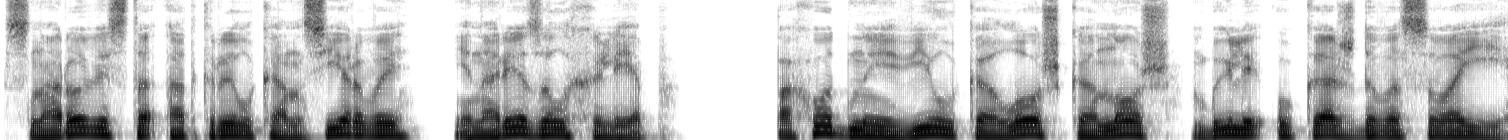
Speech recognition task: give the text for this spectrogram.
сноровисто открыл консервы и нарезал хлеб. Походные вилка, ложка, нож были у каждого свои.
